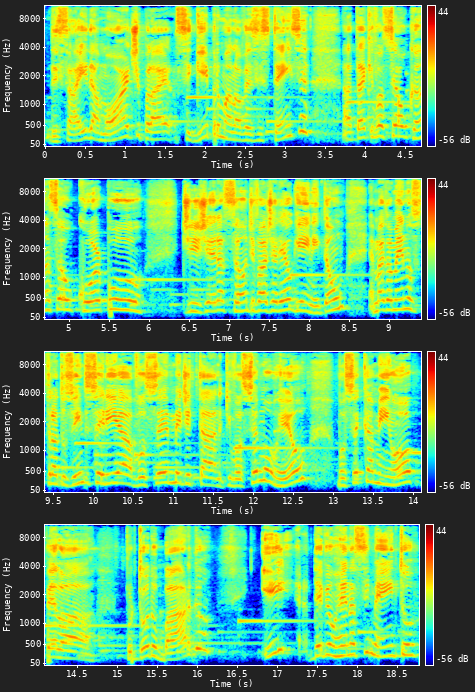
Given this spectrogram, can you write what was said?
de sair da morte para seguir para uma nova existência, até que você alcança o corpo de geração de Vajrayogini. Então, é mais ou menos traduzindo, seria você meditar que você morreu, você caminhou pela, por todo o bardo e teve um renascimento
